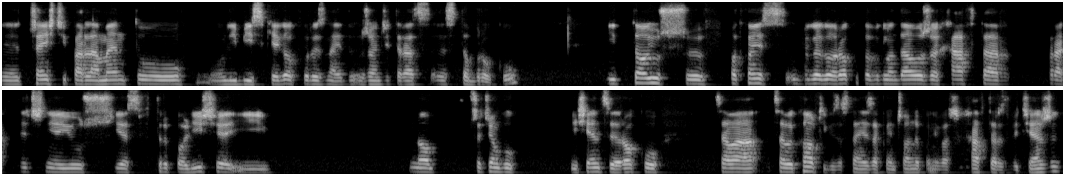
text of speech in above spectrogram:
y, części parlamentu libijskiego, który rządzi teraz z Tobruku. I to już pod koniec ubiegłego roku to wyglądało, że Haftar praktycznie już jest w Trypolisie i no, w przeciągu miesięcy, roku cała, cały konflikt zostanie zakończony, ponieważ Haftar zwycięży.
